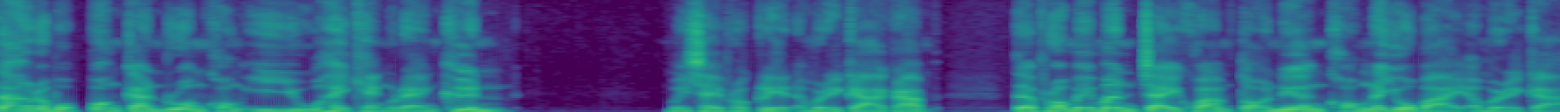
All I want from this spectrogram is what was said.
สร้างระบบป้องกันร่วมของ EU ให้แข็งแรงขึ้น ไม่ใช่เพราะเกลียดอเมริกาครับ แต่เพราะไม่มั่นใจความต่อเนื่องของนโยบายอเมริกา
